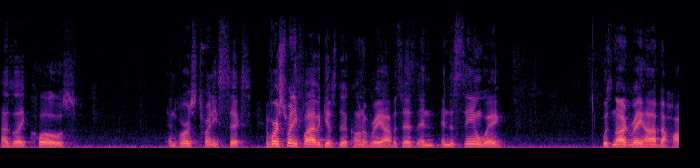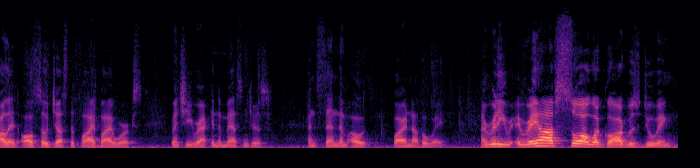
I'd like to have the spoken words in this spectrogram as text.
as I close, in verse 26, in verse 25, it gives the account of Rahab. It says, "In in the same way, was not Rahab the harlot also justified by works when she reckoned the messengers and sent them out by another way?" And really, Rahab saw what God was doing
